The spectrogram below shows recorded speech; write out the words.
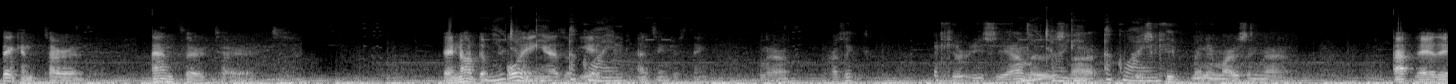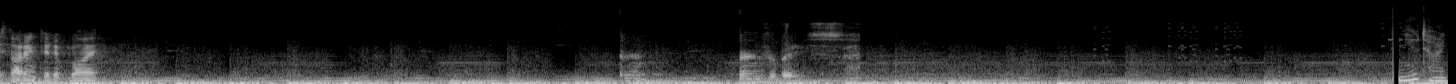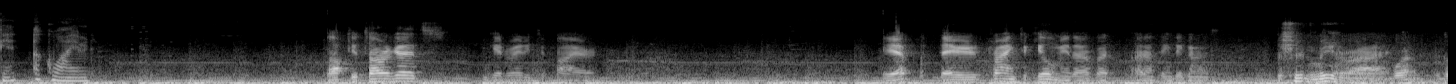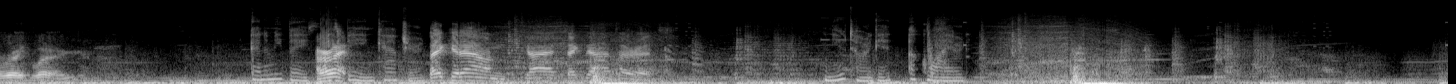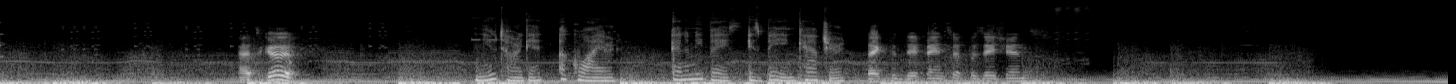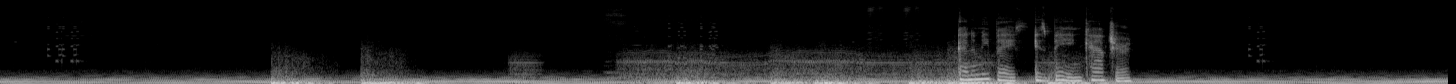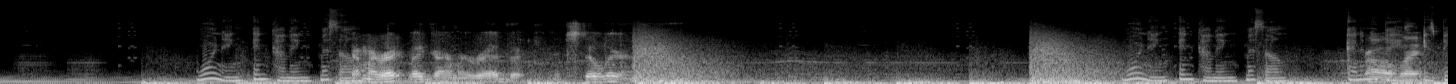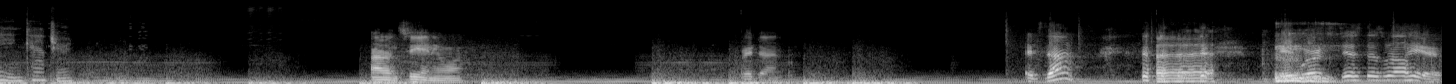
Second turret. And third turret. They're not deploying as of yet. That's interesting. No, I think, I think your ECM New is not, acquired. just keep minimizing that. Ah, there they're starting to deploy. Turn, turn for base. New target acquired. Lock your targets. Get ready to fire. Yep, they're trying to kill me though, but I don't think they're gonna. They're shooting me in Right. the, the right leg. Enemy base All right. is being captured. Take it down, guys. Take down turrets. New target acquired. That's good. New target acquired. Enemy base is being captured. Take the defensive positions. Enemy base is being captured. Warning, incoming missile. Got my right leg armor red, but it's still there. Warning, incoming missile. Enemy Probably. base is being captured. I don't see anyone. We're done. It's done. Uh. it works just as well here.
